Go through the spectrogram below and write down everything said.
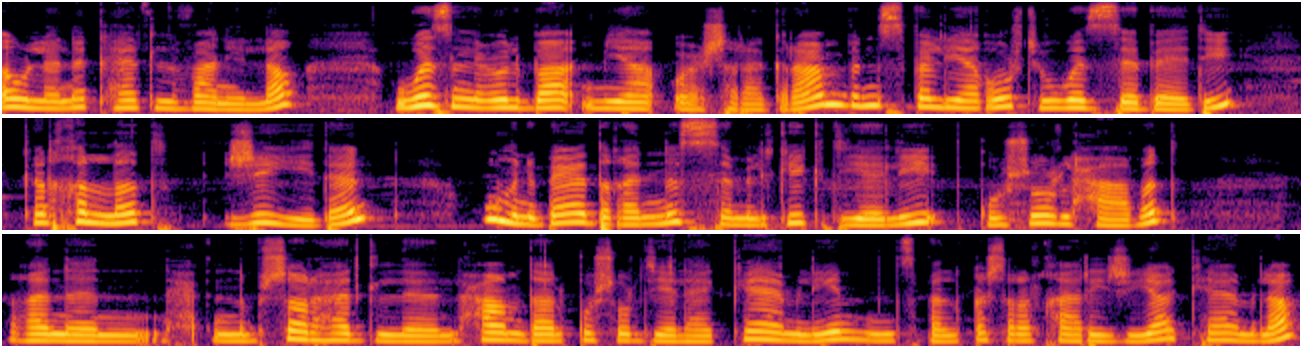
أو نكهة الفانيلا. وزن العلبة 110 غرام. بالنسبة للياغورت هو الزبادي. كنخلط جيدا ومن بعد غنسم الكيك ديالي بقشور الحامض. غنبشر هاد الحامضة القشور ديالها كاملين بالنسبة للقشرة الخارجية كاملة.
